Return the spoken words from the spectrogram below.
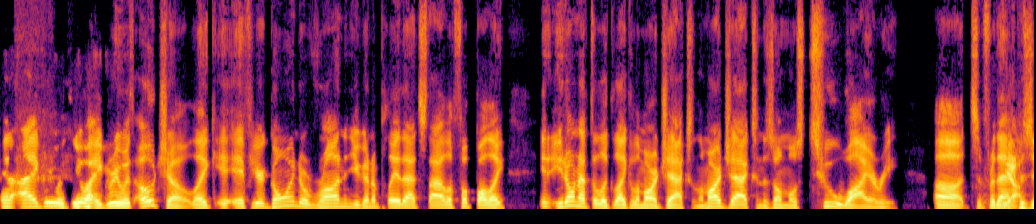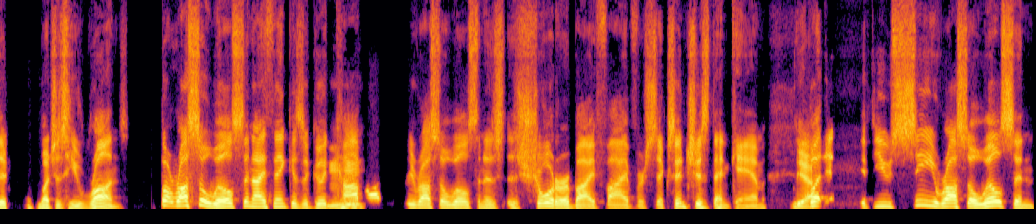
And I agree with you. I agree with Ocho. Like if you're going to run and you're going to play that style of football, like you don't have to look like Lamar Jackson. Lamar Jackson is almost too wiry uh, to, for that yeah. position as much as he runs. But Russell Wilson, I think, is a good mm-hmm. comp. Obviously, Russell Wilson is, is shorter by five or six inches than Cam. Yeah. But if you see Russell Wilson,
